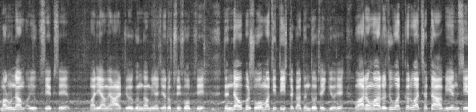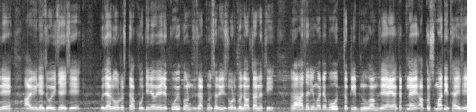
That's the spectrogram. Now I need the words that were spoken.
મારું નામ અયુબ શેખ છે. મારી અમે આરટીઓ ગંગામિયા ઝેરોક્ષની શોપ છે. ધંધા ઉપર સોમાંથી ત્રીસ ટકા ધંધો થઈ ગયો છે. વારંવાર રજૂઆત કરવા છતાં બીએમસીને આવીને જોઈ જાય છે. બધા રોડ રસ્તા ખોદીને વહે છે કોઈ પણ જાતનું સર્વિસ રોડ બનાવતા નથી. રાહદારી માટે બહુ જ તકલીફનું કામ છે. અહીંયા કેટલાય અકસ્માતી થાય છે.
